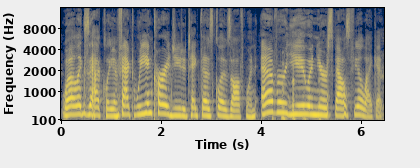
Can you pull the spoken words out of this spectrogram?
Well, exactly. In fact, we encourage you to take those clothes off whenever you and your spouse feel like it.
